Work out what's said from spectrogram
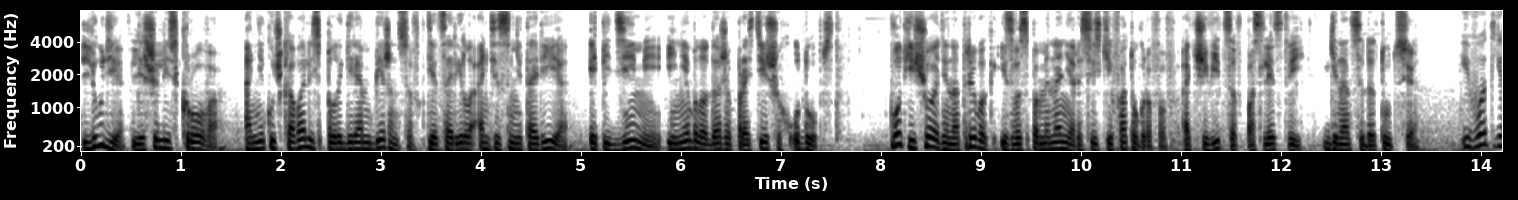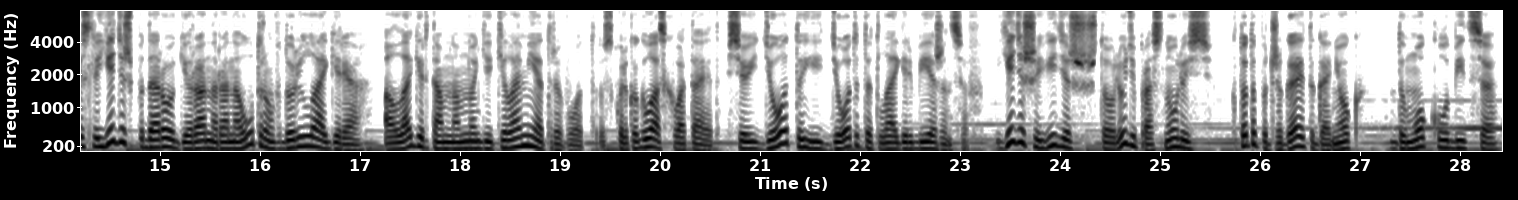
Люди лишились крова. Они кучковались по лагерям беженцев, где царила антисанитария, эпидемии и не было даже простейших удобств. Вот еще один отрывок из воспоминаний российских фотографов, очевидцев последствий геноцида Тутси. И вот если едешь по дороге рано-рано утром вдоль лагеря, а лагерь там на многие километры, вот, сколько глаз хватает, все идет и идет этот лагерь беженцев. Едешь и видишь, что люди проснулись, кто-то поджигает огонек, дымок клубится,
